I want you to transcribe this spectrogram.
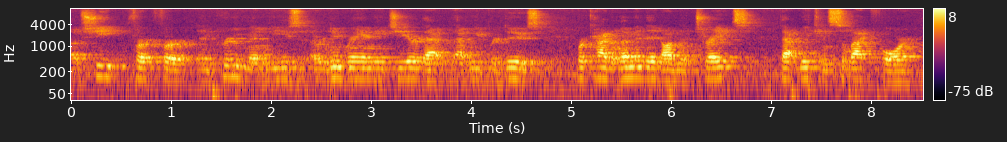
of sheep for, for improvement, we use a new ram each year that, that we produce, we're kind of limited on the traits that we can select for.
